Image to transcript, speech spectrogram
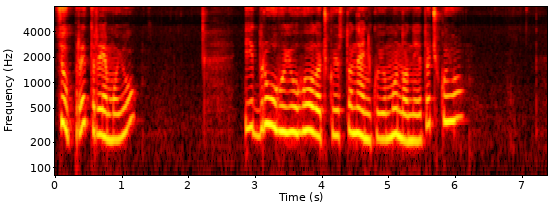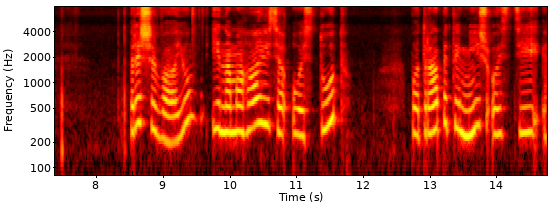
цю притримую. І другою голочкою з тоненькою монониточкою пришиваю і намагаюся ось тут потрапити між ось ці,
